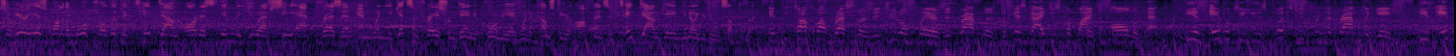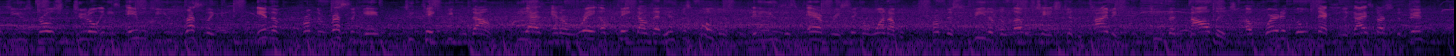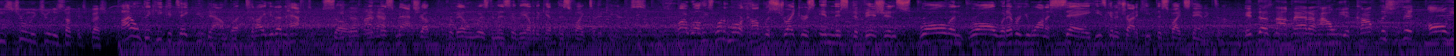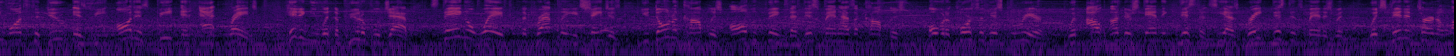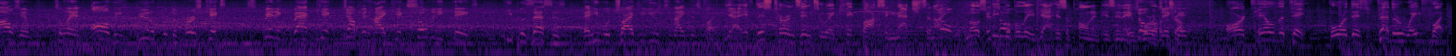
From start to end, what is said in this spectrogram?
Right, so here he is, one of the more prolific takedown artists in the UFC at present. And when you get some praise from Daniel Cormier, when it comes to your offensive takedown game, you know you're doing something right. And we talk about wrestlers and judo players and grapplers, but this guy just combines all of that. He is able to use foot sweeps from the grappling game. He is able to use throws from judo, and he's able to use wrestling in the from the wrestling game to take people down. He has an array of takedowns at his disposal, and he uses every single one of them from the speed of the level change to the timing to the knowledge of where to go next when the guy starts to defend, he's truly, truly something special. I don't think he could take you down, but tonight he doesn't have to. So in this to. matchup, prevailing wisdom is he'll be able to get this fight to the canvas. All right, well, he's one of the more accomplished strikers in this division. Sprawl and brawl, whatever you want to say, he's going to try to keep this fight standing tonight. It does not matter how he accomplishes it. All he wants to do is be on his feet and at range hitting you with the beautiful jab, staying away from the grappling exchanges. You don't accomplish all the things that this man has accomplished over the course of his career without understanding distance. He has great distance management, which then in turn allows him to land all these beautiful diverse kicks, spinning back kick, jumping high kick, so many things he possesses that he will try to use tonight in this fight. Yeah, if this turns into a kickboxing match tonight, most people believe, yeah, his opponent is in a it's world over, of trouble our tail of the tape for this featherweight fight.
